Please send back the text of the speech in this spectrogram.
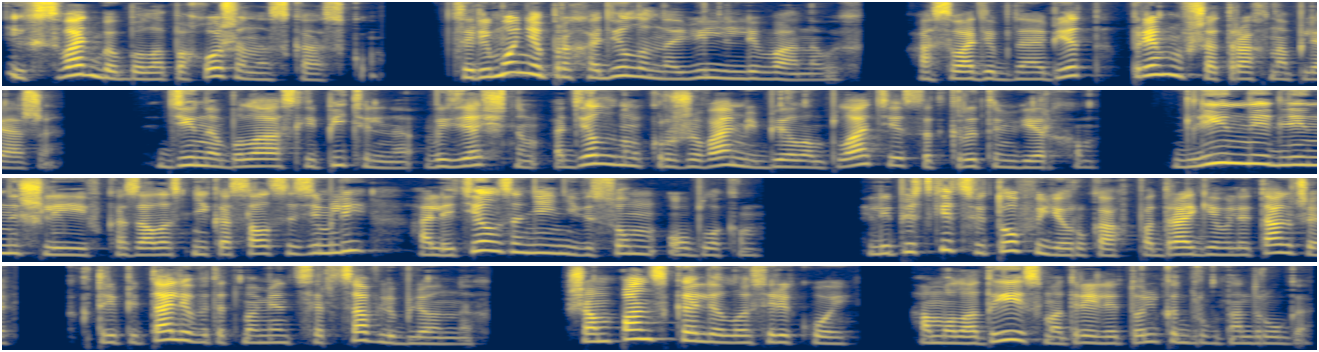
Их свадьба была похожа на сказку. Церемония проходила на вилле Ливановых, а свадебный обед прямо в шатрах на пляже. Дина была ослепительна в изящном, отделанном кружевами белом платье с открытым верхом. Длинный-длинный шлейф, казалось, не касался земли, а летел за ней невесомым облаком. Лепестки цветов в ее руках подрагивали так же, как трепетали в этот момент сердца влюбленных. Шампанское лилось рекой, а молодые смотрели только друг на друга.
